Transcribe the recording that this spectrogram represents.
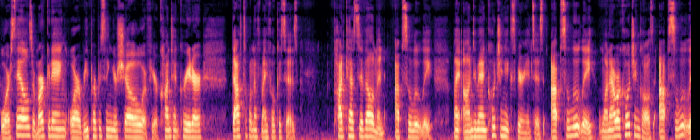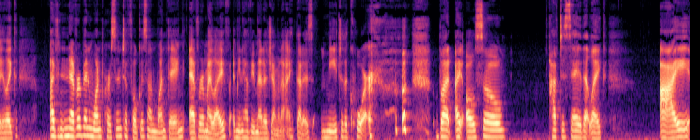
or sales or marketing or repurposing your show or if you're a content creator, that's one of my focuses. Podcast development, absolutely. My on demand coaching experiences, absolutely. One hour coaching calls, absolutely. Like I've never been one person to focus on one thing ever in my life. I mean, have you met a Gemini? That is me to the core. but I also have to say that like I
